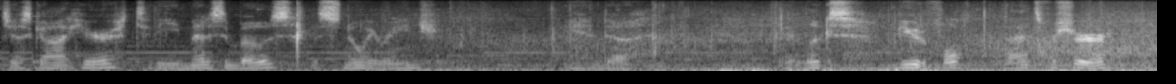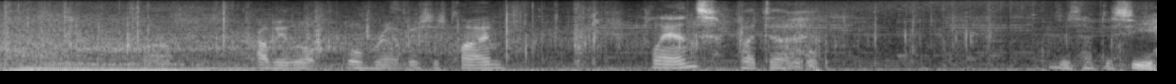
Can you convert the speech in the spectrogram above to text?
Just got here to the Medicine Bows, the snowy range, and uh, it looks beautiful, that's for sure. Uh, probably a little over ambitious climb plans, but uh, just have to see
